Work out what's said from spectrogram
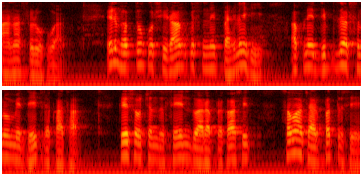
आना शुरू हुआ। इन भक्तों को श्री रामकृष्ण ने पहले ही अपने दिव्य दर्शनों में देख रखा था। केशव चंद्र सेन द्वारा प्रकाशित समाचार पत्र से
